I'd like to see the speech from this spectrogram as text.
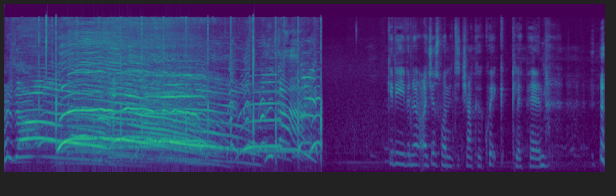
Good evening. I just wanted to chuck a quick clip in.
